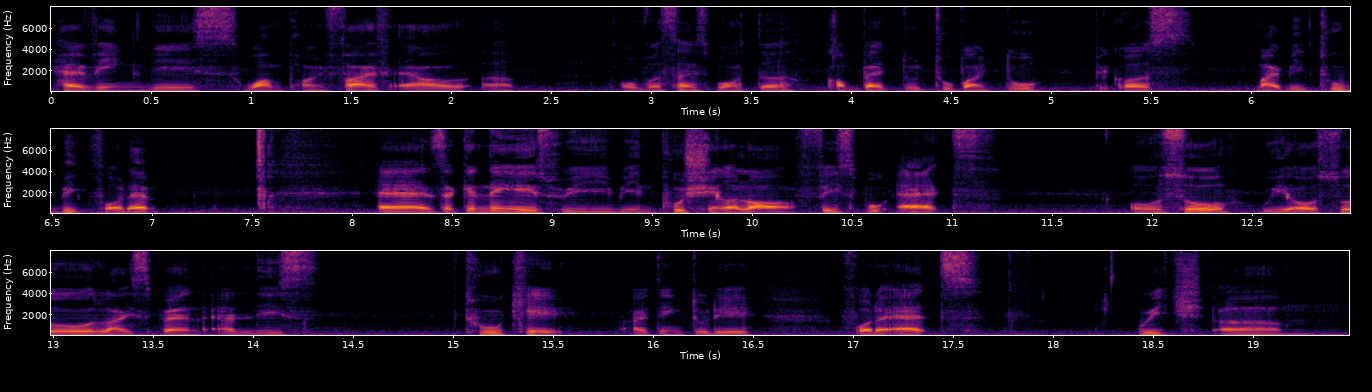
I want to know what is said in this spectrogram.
having this 1.5L um, oversized bottle compared to 2.2 because might be too big for them. And second thing is we've been pushing a lot of Facebook ads. Also, we also like spend at least 2k I think today for the ads, which um,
